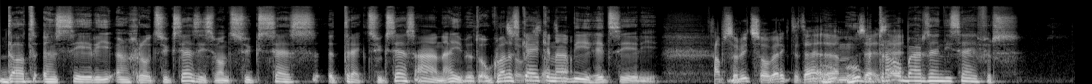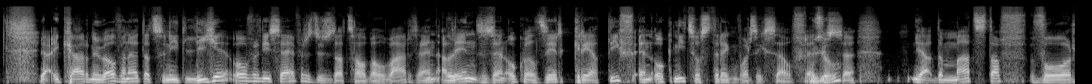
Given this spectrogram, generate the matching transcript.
dat een serie een groot succes is. Want succes trekt succes aan. Hè? Je wilt ook wel eens Zo kijken dat, naar ja. die hitserie. Absoluut, zo werkt het. Hè. Hoe, hoe zij- betrouwbaar zijn die cijfers? Ja, ik ga er nu wel vanuit dat ze niet liegen over die cijfers, dus dat zal wel waar zijn. Alleen, ze zijn ook wel zeer creatief en ook niet zo streng voor zichzelf. Hè. Dus, uh, ja, de maatstaf voor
